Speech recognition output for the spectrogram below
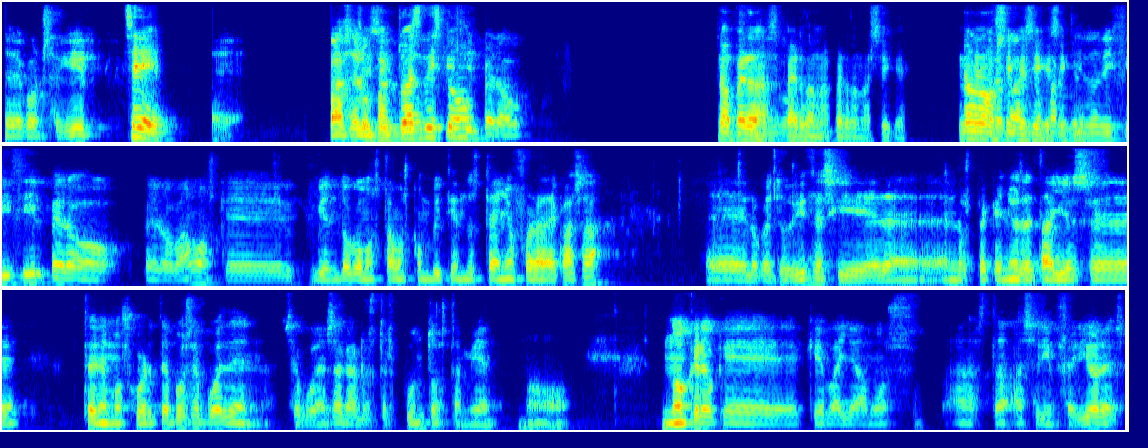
debe conseguir. Sí, Va a ser Sí, un sí, tú partido has visto- difícil, pero no, perdona, Sí, perdona, perdona, sigue. que No, no, creo que ser sigue, un sigue. partido difícil, pero, pero vamos, que viendo cómo estamos compitiendo este año fuera de casa, eh, lo que tú dices, si eh, en los pequeños detalles eh, tenemos suerte, pues se pueden, se pueden sacar los tres puntos también. No, no creo que, que vayamos hasta a ser inferiores.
